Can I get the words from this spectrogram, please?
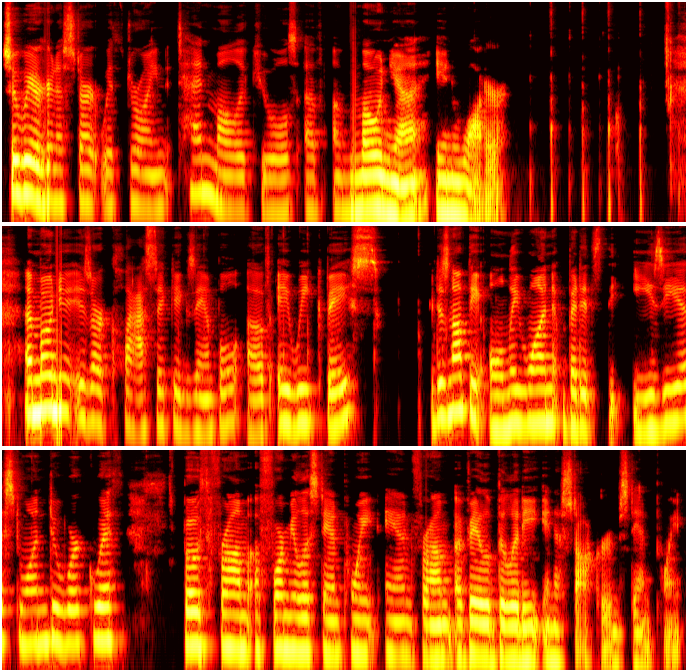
So we are going to start with drawing 10 molecules of ammonia in water. Ammonia is our classic example of a weak base. It is not the only one, but it's the easiest one to work with, both from a formula standpoint and from availability in a stockroom standpoint.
